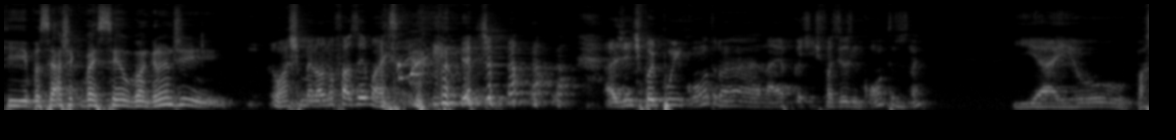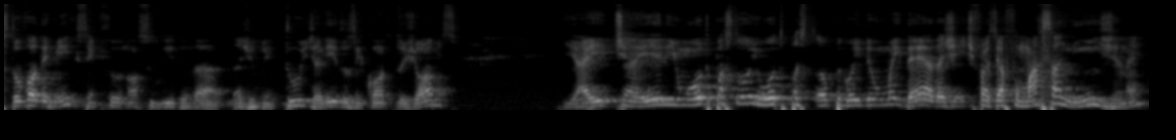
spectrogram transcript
Que você acha que vai ser uma grande. Eu acho melhor não fazer mais. a gente foi para um encontro, né? na época a gente fazia os encontros, né? E aí o pastor Valdemir, que sempre foi o nosso líder da, da juventude ali, dos encontros dos jovens, e aí tinha ele e um outro pastor, e o outro pastor pegou e deu uma ideia da gente fazer a fumaça ninja, né?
